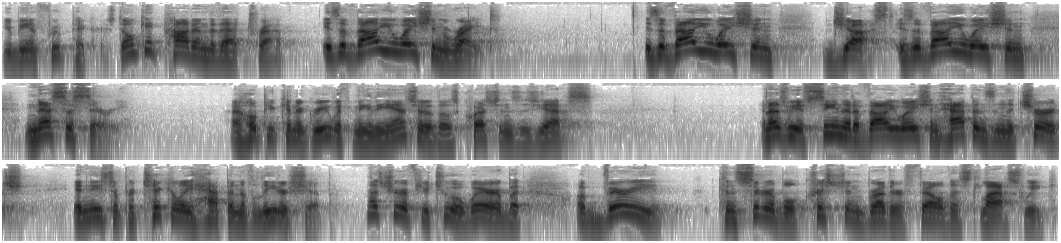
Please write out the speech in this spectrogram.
You're being fruit pickers. Don't get caught into that trap. Is evaluation right? Is evaluation just? Is evaluation necessary? I hope you can agree with me. The answer to those questions is yes. And as we have seen that evaluation happens in the church, it needs to particularly happen of leadership. I'm not sure if you're too aware, but a very considerable Christian brother fell this last week.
